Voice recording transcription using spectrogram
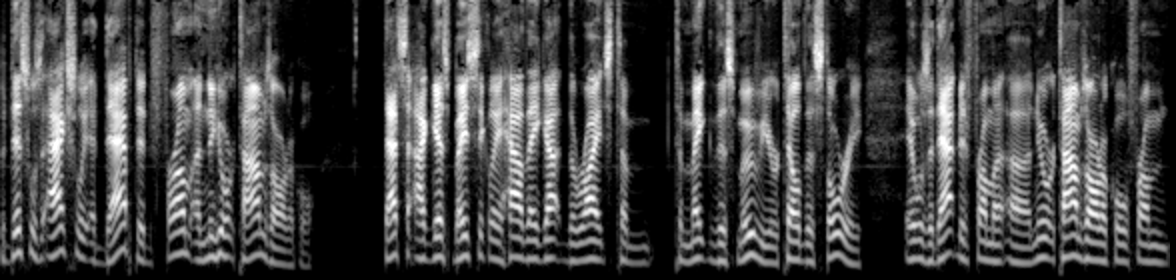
but this was actually adapted from a New York Times article. That's I guess basically how they got the rights to to make this movie or tell this story. It was adapted from a, a New York Times article from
